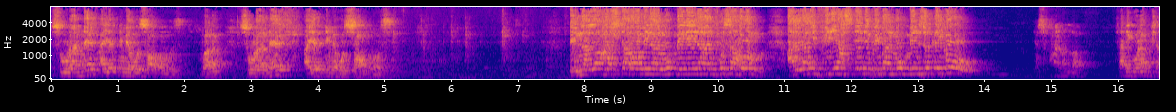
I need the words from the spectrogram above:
Surah 9, ayat numéro 111. Voilà. Surah 9, ayat numéro 111. إن الله اشترى من المؤمنين أنفسهم Allah il finit acheter des prix المؤمن زوت لكو يا سبحان الله ça n'est pas pour ça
